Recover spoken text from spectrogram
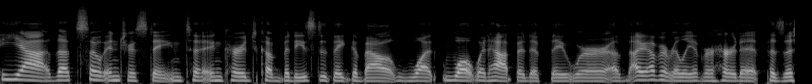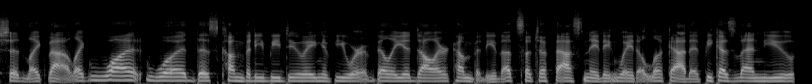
yeah, that's so interesting to encourage companies to think about what what would happen if they were. Um, I haven't really ever heard it positioned like that. Like, what would this company be doing if you were a billion dollar company? That's such a fascinating way to look at it because then you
